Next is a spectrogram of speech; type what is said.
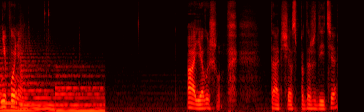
Не понял. А, я вышел. Так, сейчас подождите.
